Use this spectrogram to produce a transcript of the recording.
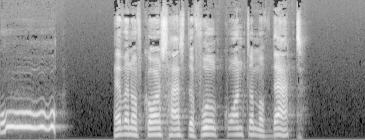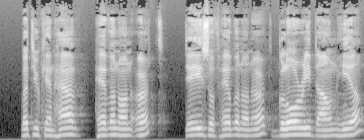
Ooh. Heaven, of course, has the full quantum of that. But you can have heaven on earth, days of heaven on earth, glory down here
